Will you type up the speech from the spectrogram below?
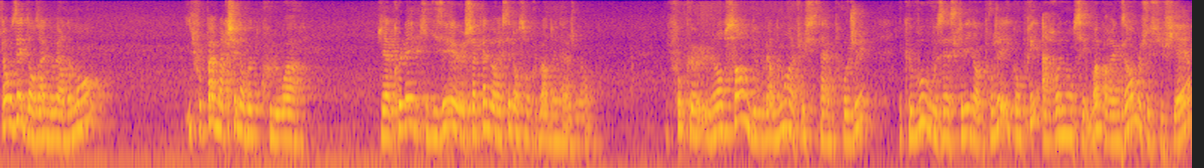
quand vous êtes dans un gouvernement, il ne faut pas marcher dans votre couloir. J'ai un collègue qui disait euh, chacun doit rester dans son couloir de nage. Non. Il faut que l'ensemble du gouvernement réfléchisse à un projet et que vous vous inscrivez dans le projet, y compris à renoncer. Moi, par exemple, je suis fier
